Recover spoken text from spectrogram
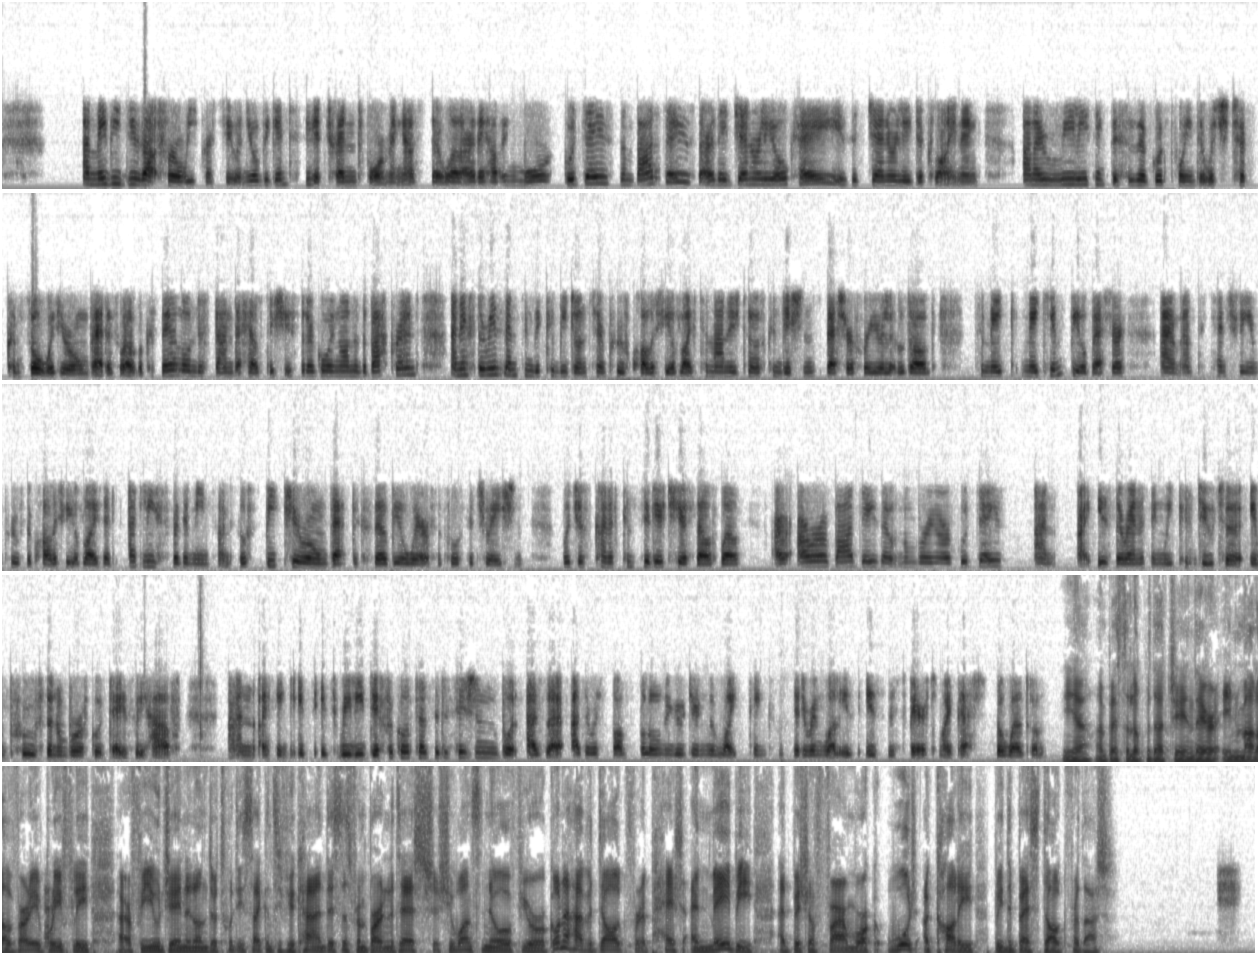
and maybe do that for a week or two and you'll begin to see a trend forming as to well are they having more good days than bad days? Are they generally okay? Is it generally declining? And I really think this is a good point at which to consult with your own vet as well because they'll understand the health issues that are going on in the background. And if there is anything that could be done to improve quality of life, to manage those conditions better for your little dog, to make make him feel better, um, and potentially improve the quality of life, at, at least for the meantime. So speak to your own vet because they'll be aware of the full situation. But just kind of consider to yourself, well, are, are our bad days outnumbering our good days? And uh, is there anything we can do to improve the number of good days we have? and I think it's it's really difficult as a decision. But as a as a responsible owner, you're doing the right thing, considering well, is is this fair to my pet? So well done. Yeah, and best of luck with that, Jane. There in Mallow. Very briefly uh, for you, Jane, in under twenty seconds, if you can. This is from Bernadette. She wants to know if you're going to have a dog for a pet and maybe a bit of farm work. Would a collie be the best dog for that?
